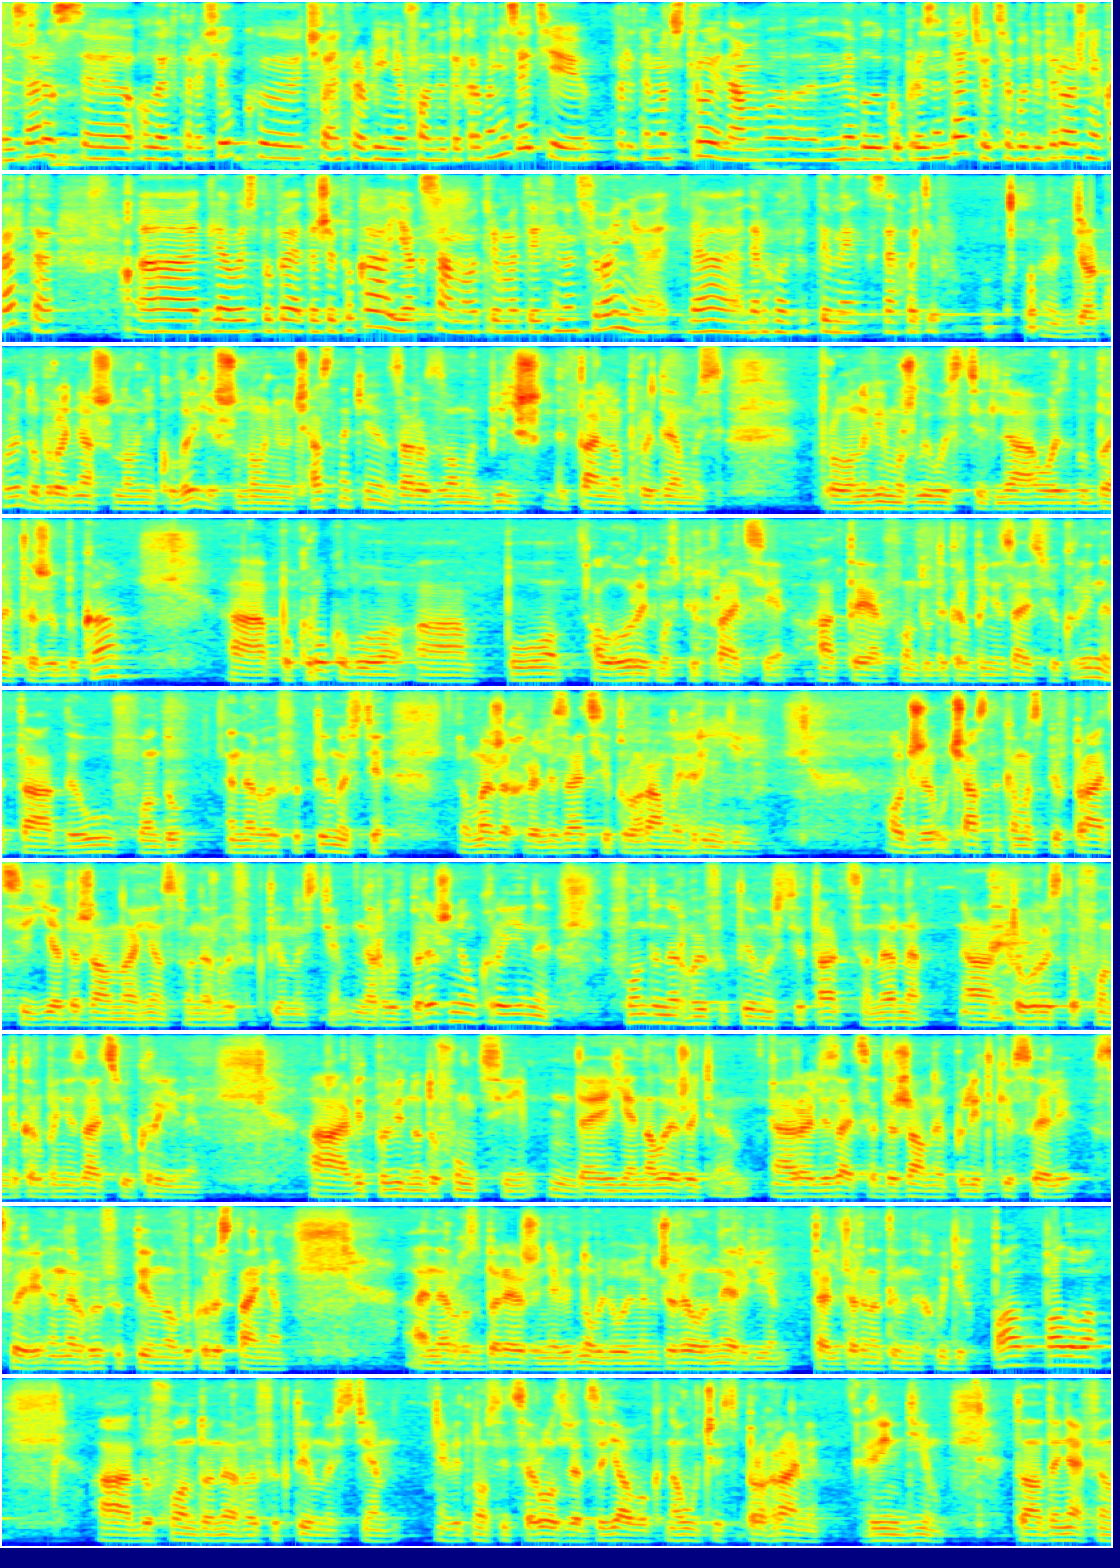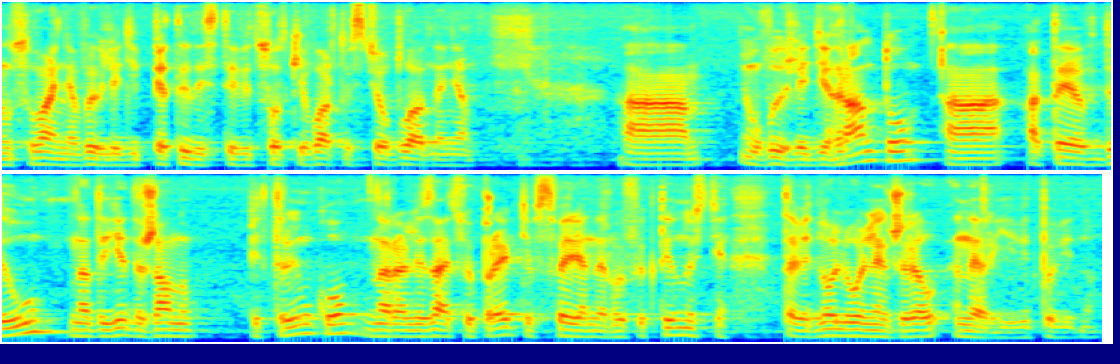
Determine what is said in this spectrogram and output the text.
Зараз е, Олег Тарасюк, е, член правління фонду декарбонізації, продемонструє нам е, невелику презентацію. Це буде дорожня карта для ОСББ та ЖПК, як саме отримати фінансування для енергоефективних заходів. Дякую, доброго дня, шановні колеги, шановні учасники. Зараз з вами більш детально пройдемось про нові можливості для ОСББ та ЖБК. Покроково по алгоритму співпраці АТ фонду декарбонізації України та ДУ фонду енергоефективності в межах реалізації програми Deal. Отже, учасниками співпраці є Державне агентство енергоефективності енергозбереження України, фонд енергоефективності та акціонерне товариство Фонд декарбонізації України. А відповідно до функції ДАЄ належить е, реалізація державної політики в сфері енергоефективного використання енергозбереження відновлювальних джерел енергії та альтернативних видів палива. А до фонду енергоефективності відноситься розгляд заявок на участь в програмі Green Deal та надання фінансування в вигляді 50% вартості обладнання а, у вигляді гранту. А АТФДУ надає державну підтримку на реалізацію проєктів в сфері енергоефективності та відновлювальних джерел енергії. Відповідно.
